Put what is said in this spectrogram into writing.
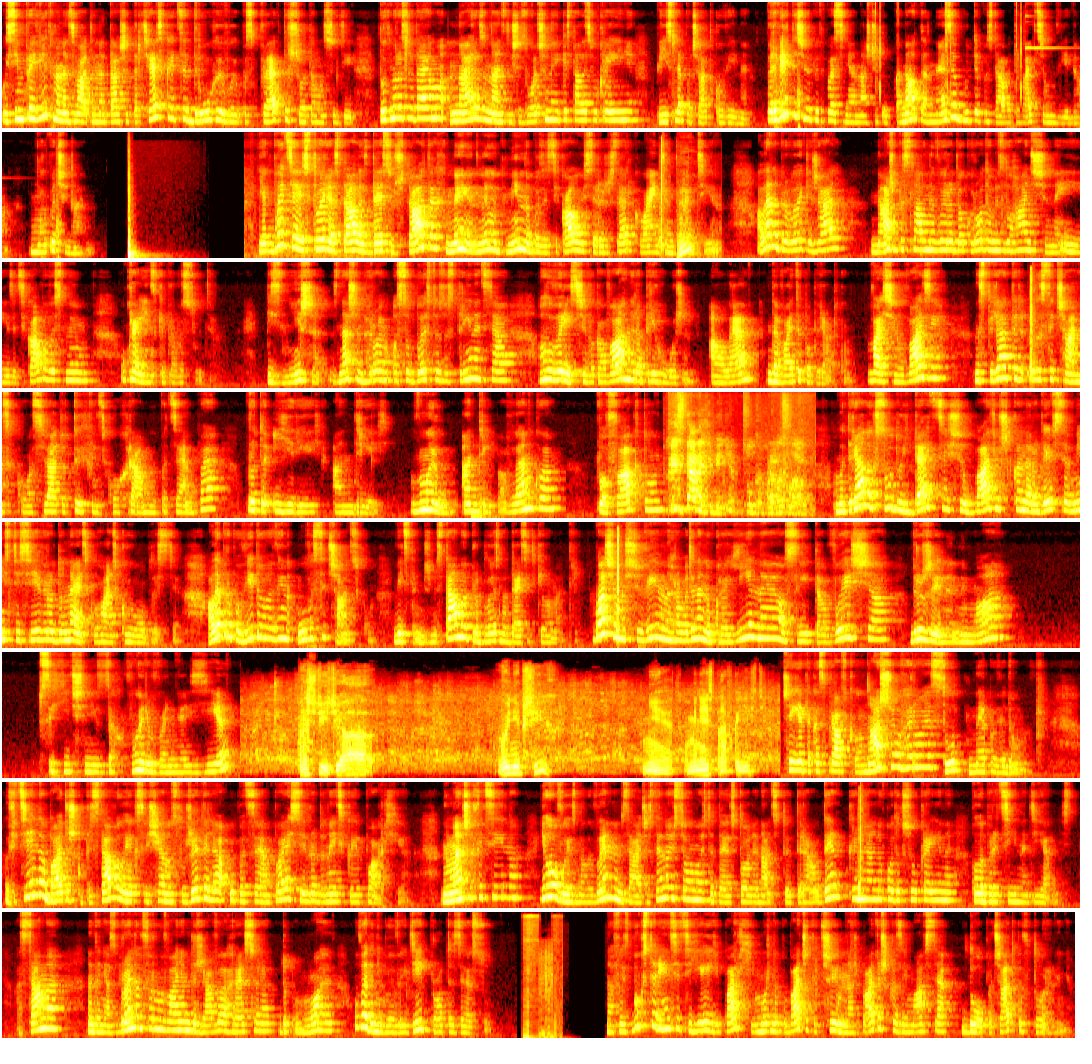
Усім привіт! Мене звати Наташа Тарчевська, і це другий випуск проекту Що там у суді. Тут ми розглядаємо найрезонансніші злочини, які стались в Україні після початку війни. Перевірте, чи ви підписані на наш YouTube канал та не забудьте поставити лайк цьому відео. Ми починаємо. Якби ця історія сталася десь у Штатах, не, неодмінно би зацікавився режисер Квентін Тарантіно. Але на превеликий жаль, наш безславний виродок родом із Луганщини і зацікавилось ним українське правосуддя. Пізніше з нашим героєм особисто зустрінеться головоріз ЧВК Вагнера Пригожин. Але давайте по порядку. Вашій увазі настоятель Лисичанського свято-тихвінського храму ПЦМП протоієрій Андрій. В миру Андрій Павленко. По факту Христа на тебе нет, сука православный. У матеріалах суду йдеться, що батюшка народився в місті Сєвєродонецьк Луганської області, але проповідував він у Лисичанську. Відстань між містами приблизно 10 кілометрів. Бачимо, що він громадянин України, освіта вища, дружини нема, психічні захворювання є. Простите, а вы не псих? Нет, у меня и справка есть. Чи є така справка у нашого героя, суд не повідомив. Офіційно батюшку представили як священнослужителя УПЦ МП Сєвєродонецької єпархії. Не менш офіційно його визнали винним за частиною 7 статтею 111-1 Кримінального кодексу України колабораційна діяльність, а саме надання збройним формуванням держави-агресора допомоги у веденні бойових дій проти ЗСУ. На Фейсбук-сторінці цієї єпархії можна побачити, чим наш батюшка займався до початку вторгнення.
